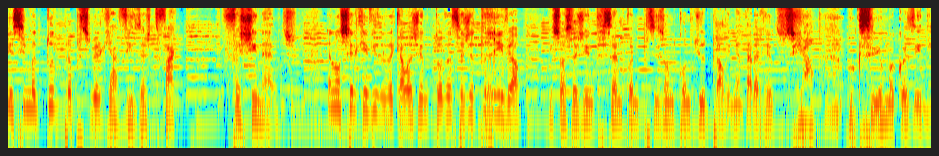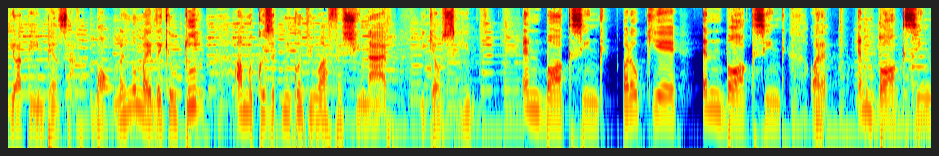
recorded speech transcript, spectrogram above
e acima de tudo para perceber que há vidas de facto fascinantes. A não ser que a vida daquela gente toda seja terrível e só seja interessante quando precisam de conteúdo para alimentar a rede social, o que seria uma coisa idiota e impensável. Bom, mas no meio daquilo tudo há uma coisa que me continua a fascinar e que é o seguinte: unboxing. Ora, o que é unboxing? Ora, unboxing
